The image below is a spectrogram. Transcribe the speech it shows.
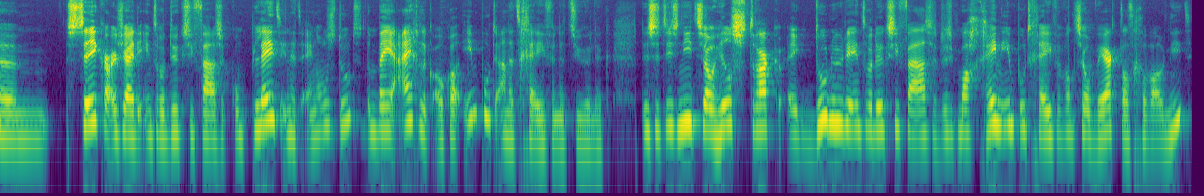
um, zeker als jij de introductiefase compleet in het Engels doet, dan ben je eigenlijk ook al input aan het geven natuurlijk. Dus het is niet zo heel strak, ik doe nu de introductiefase, dus ik mag geen input geven, want zo werkt dat gewoon niet.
